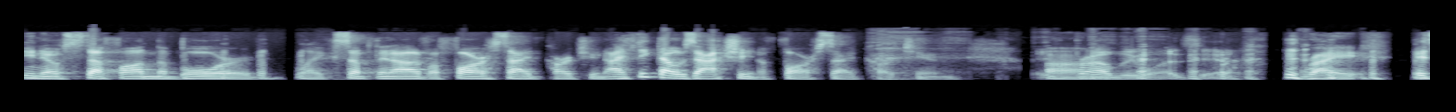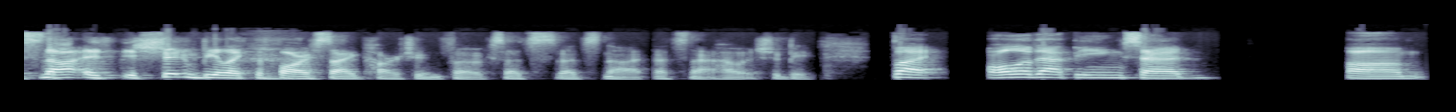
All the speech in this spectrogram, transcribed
you know stuff on the board like something out of a far side cartoon. I think that was actually in a far side cartoon. It Um, probably was, yeah. right. It's not it, it shouldn't be like the far side cartoon folks. That's that's not that's not how it should be. But all of that being said um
